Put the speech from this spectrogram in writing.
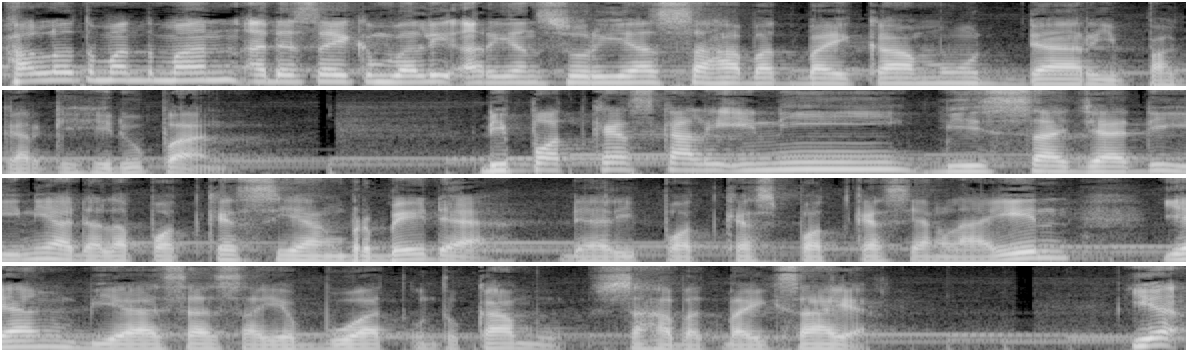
Halo teman-teman, ada saya kembali Aryan Surya, sahabat baik kamu dari Pagar Kehidupan. Di podcast kali ini bisa jadi ini adalah podcast yang berbeda dari podcast-podcast yang lain yang biasa saya buat untuk kamu, sahabat baik saya. Ya,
